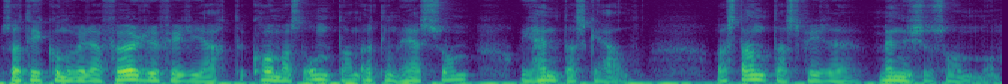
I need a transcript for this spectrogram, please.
så at de kunne være føre fyrir at komast undan öllen hæsson og i henda skal, og standast fyrir menneskesånden.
